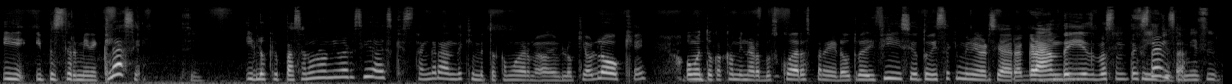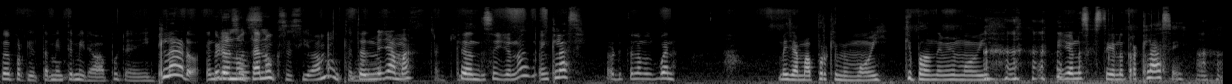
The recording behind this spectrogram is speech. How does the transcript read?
y, y pues terminé clase. Y lo que pasa en una universidad es que es tan grande que me toca moverme de bloque a bloque o me toca caminar dos cuadras para ir a otro edificio. Tuviste que mi universidad era grande y es bastante Sí, extensa. yo también sí, fue porque yo también te miraba por ahí. Claro. Pero no tan obsesivamente. Entonces ¿no? me llama, Más tranquilo. que dónde estoy yo, no, en clase. Ahorita hablamos, bueno. Me llama porque me moví. ¿Que para dónde me moví? y yo no es que estoy en otra clase. Ajá.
